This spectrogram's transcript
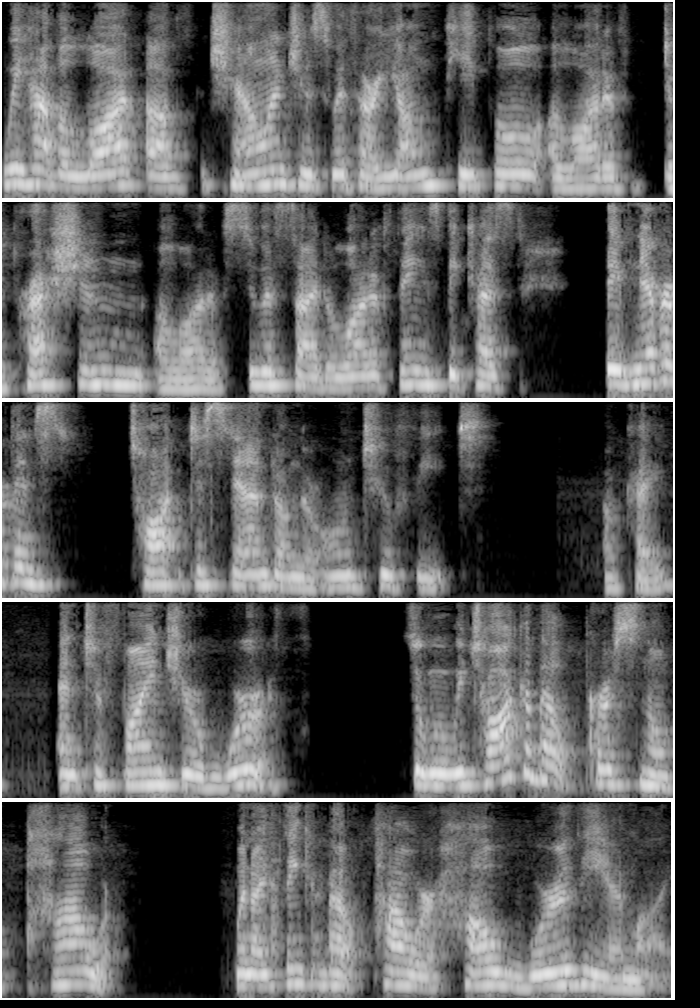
we have a lot of challenges with our young people, a lot of depression, a lot of suicide, a lot of things because they've never been taught to stand on their own two feet, okay, and to find your worth. So when we talk about personal power, when I think about power, how worthy am I?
